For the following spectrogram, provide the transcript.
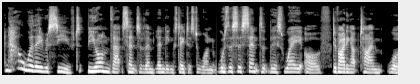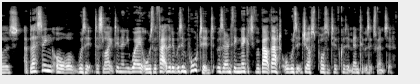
And how were they received beyond that sense of them lending status to one? Was this a sense that this way of dividing up time was a blessing, or was it disliked in any way, or was the fact that it was imported? Was there anything negative about that, or was it just positive because it meant it was expensive?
